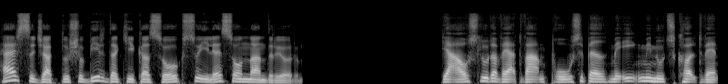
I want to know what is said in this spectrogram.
Her sıcak duşu bir dakika soğuk su ile sonlandırıyorum. Jeg afslutter hvert varmt brusebad med 1 minuts koldt vand.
